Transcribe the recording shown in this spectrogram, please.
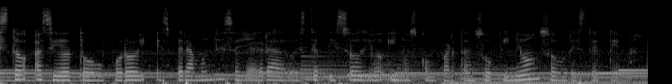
Esto ha sido todo por hoy. Esperamos les haya agradado este episodio y nos compartan su opinión sobre este tema.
